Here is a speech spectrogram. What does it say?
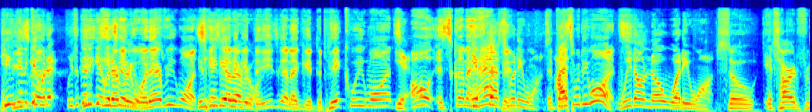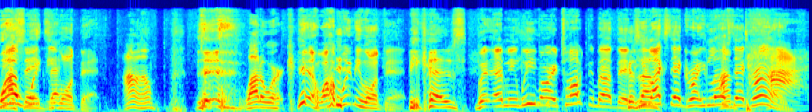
He's gonna get what- he's gonna get whatever he wants. whatever he wants. He's He's get gonna whatever the- He's going to get to pick who he wants. Yeah. All it's going to happen. if that's what he wants. If that's I- what he wants. We don't know what he wants, so it's hard for me Why to say Why exact- he want that? I don't know. a lot of work. Yeah, why wouldn't he want that? because But I mean, we've already talked about that. He I'm- likes that grind. He loves I'm that grind.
